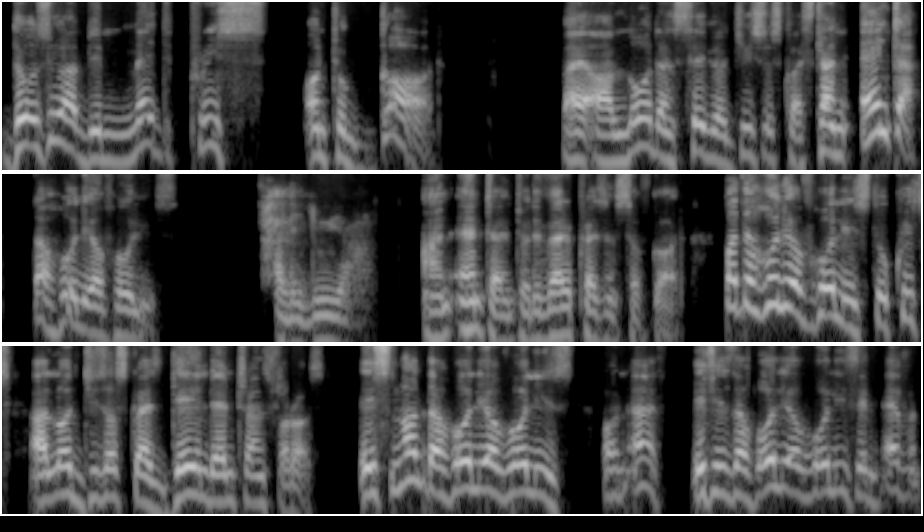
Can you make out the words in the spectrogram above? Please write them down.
those who have been made priests unto God by our Lord and Savior Jesus Christ can enter the Holy of Holies Hallelujah. and enter into the very presence of God. But the Holy of Holies to which our Lord Jesus Christ gained entrance for us is not the Holy of Holies on earth, it is the Holy of Holies in heaven,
